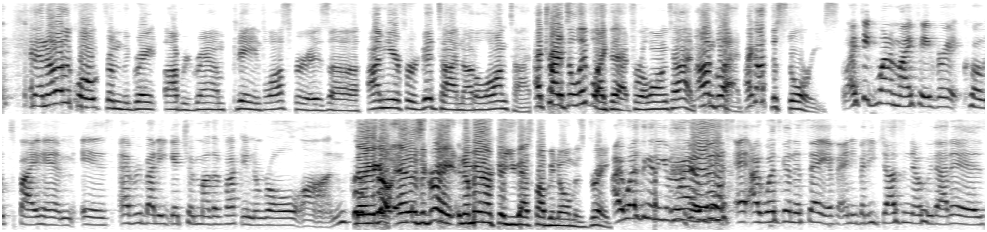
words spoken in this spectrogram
and another quote from the great Aubrey Graham, Canadian philosopher, is uh, I'm here for a good time, not a long time. I tried to live like that for a long time. I'm glad. I got the stories. I think one of my favorite quotes by him is "Everybody get your motherfucking roll on." There you go. It was a great. In America, you guys probably know him as Drake. I wasn't gonna give it away. I was Yeah, gonna, say, I was gonna gonna say, if anybody doesn't know who that is,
